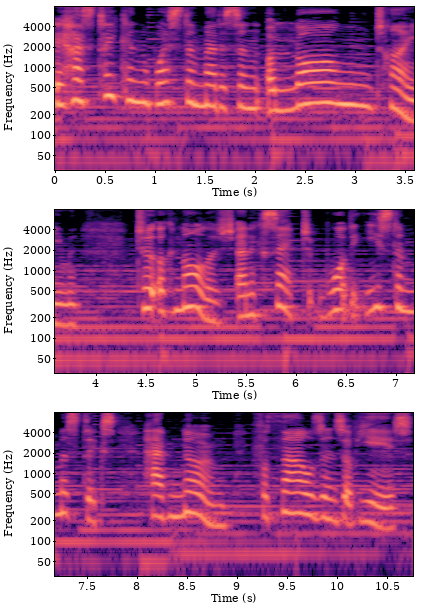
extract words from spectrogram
It has taken Western medicine a long time to acknowledge and accept what the Eastern mystics have known for thousands of years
